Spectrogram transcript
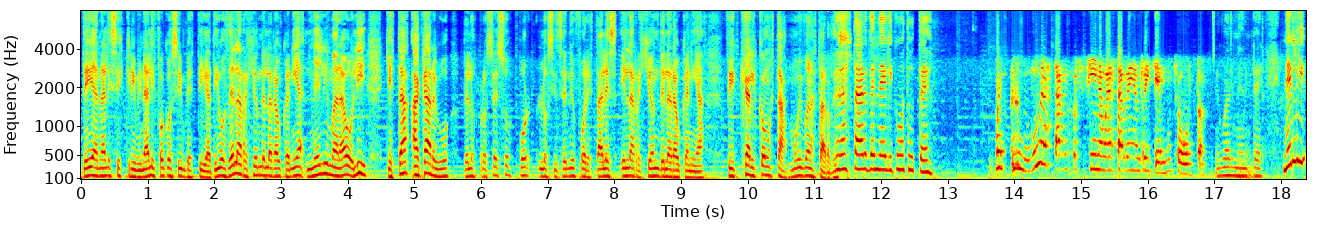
de análisis criminal y focos investigativos de la región de la Araucanía, Nelly Marabolí, que está a cargo de los procesos por los incendios forestales en la región de la Araucanía. Fiscal, ¿cómo estás? Muy buenas tardes. Buenas tardes, Nelly. ¿Cómo está usted? Muy, muy buenas tardes, Josefina. Buenas tardes, Enrique. Mucho gusto. Igualmente. Nelly,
